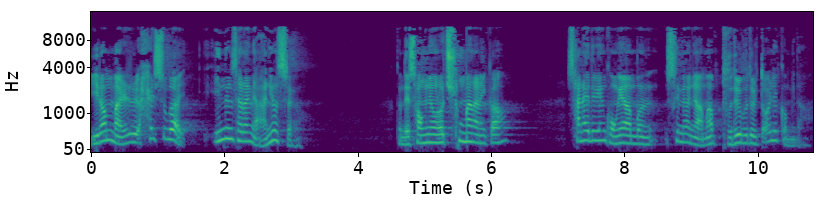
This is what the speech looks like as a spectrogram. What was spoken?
이런 말을 할 수가 있는 사람이 아니었어요. 근데 성령으로 충만하니까 사내들인 공회 한번 쓰면 아마 부들부들 떨릴 겁니다.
